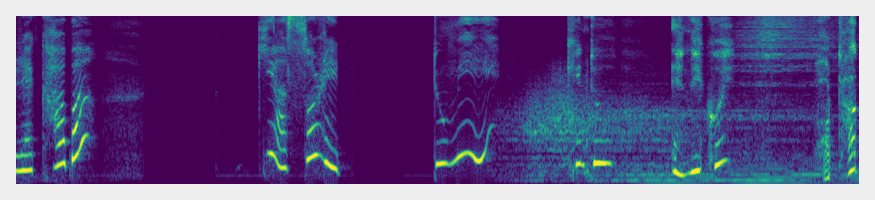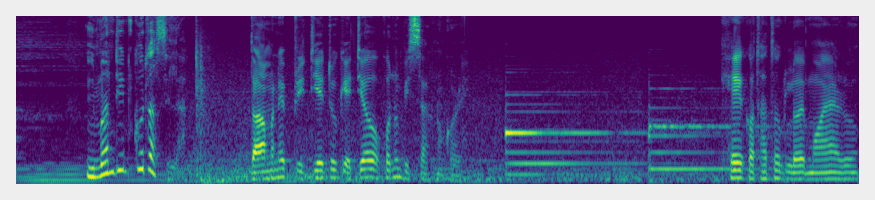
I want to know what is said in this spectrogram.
ৰেখা বা? কি আচৰিত। তুমি? কিন্তু এনেকৈ? হঠাৎ? ইমান দিন ক'ত আছিলা? তাৰমানে প্ৰীতিয়ে তোক এতিয়াও অকণো বিশ্বাস নকৰে। সেই কথাটোক লৈ মই আৰু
